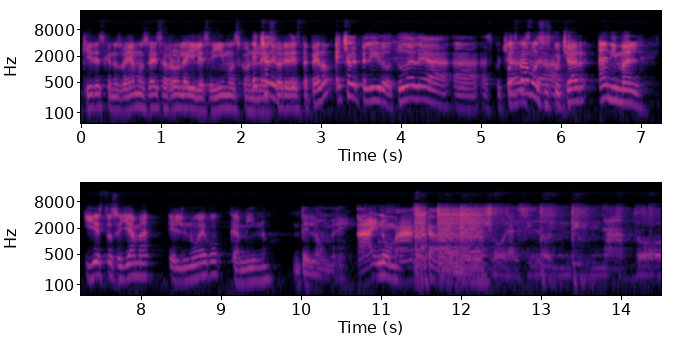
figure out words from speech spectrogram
¿Quieres que nos vayamos a esa rola y le seguimos con la historia de este pedo? Échale peligro, tú dale a, a- a escuchar. Pues vamos esta- a escuchar Animal y esto se llama El nuevo camino del hombre. Ay, no más, cabrón. Llora el cielo indignado,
